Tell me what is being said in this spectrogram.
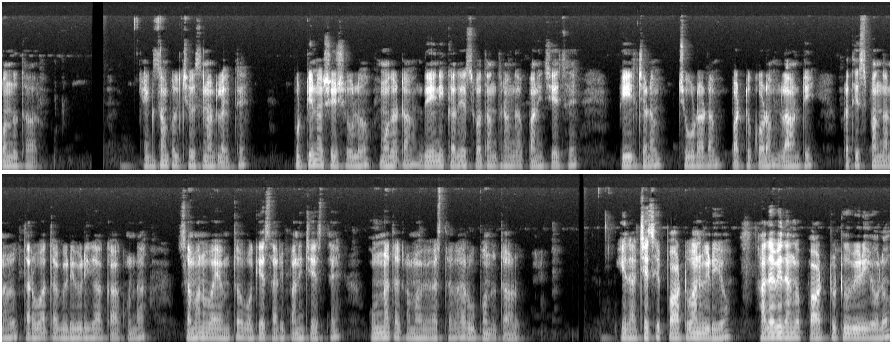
పొందుతారు. ఎగ్జాంపుల్ చూసినట్లయితే పుట్టిన శిశువులో మొదట దేనికదే స్వతంత్రంగా పనిచేసే పీల్చడం చూడడం పట్టుకోవడం లాంటి ప్రతిస్పందనలు తర్వాత విడివిడిగా కాకుండా సమన్వయంతో ఒకేసారి పనిచేస్తే ఉన్నత క్రమ వ్యవస్థగా రూపొందుతాడు. ఇది వచ్చేసి పార్ట్ వన్ వీడియో అదేవిధంగా పార్ట్ టూ వీడియోలో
